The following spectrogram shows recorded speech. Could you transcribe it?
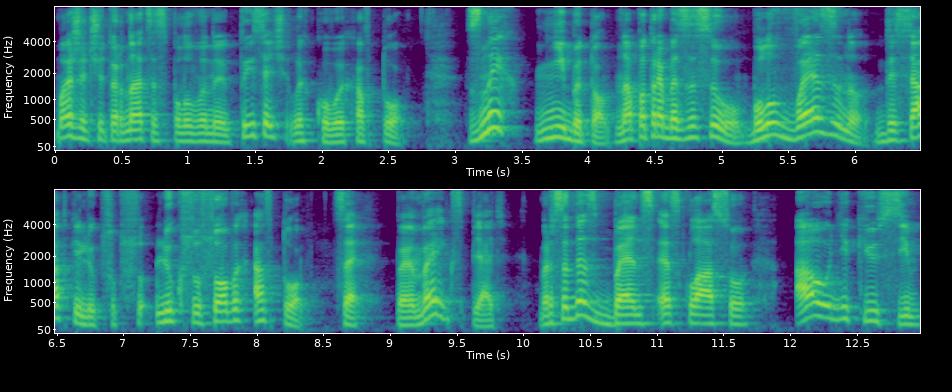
майже 14,5 тисяч легкових авто. З них, нібито, на потреби ЗСУ було ввезено десятки люксусових авто. Це BMW X5, Mercedes-Benz S-класу, Audi Q7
